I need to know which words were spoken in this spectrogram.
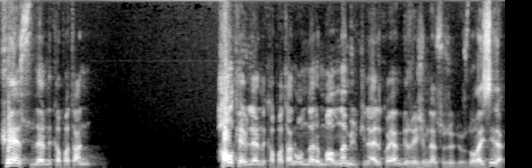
Köy enstitülerini kapatan, halk evlerini kapatan, onların malına mülküne el koyan bir rejimden söz ediyoruz. Dolayısıyla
